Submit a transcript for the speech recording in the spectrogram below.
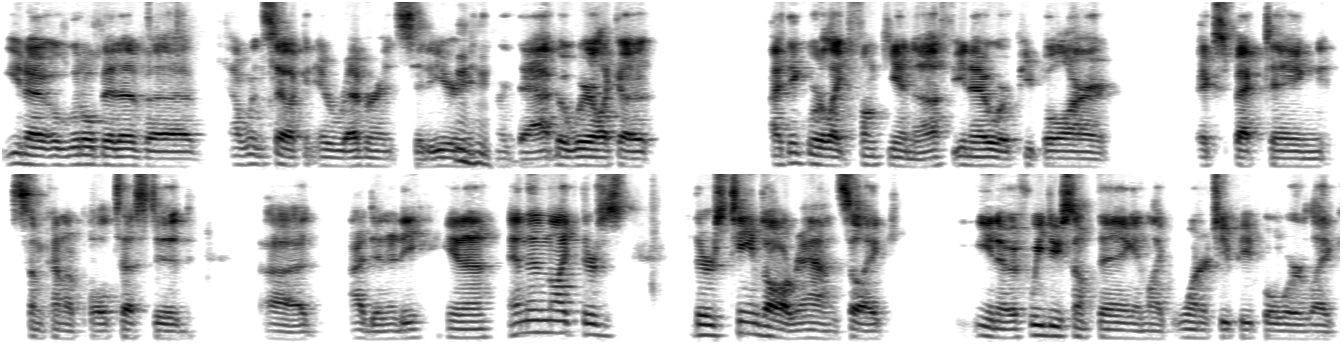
you know, a little bit of a I wouldn't say like an irreverent city or anything like that, but we're like a I think we're like funky enough, you know, where people aren't expecting some kind of poll tested uh identity, you know. And then like there's there's teams all around. So like, you know, if we do something and like one or two people were like,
